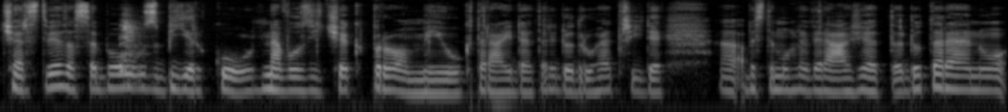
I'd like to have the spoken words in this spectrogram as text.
čerstvě za sebou sbírku na vozíček pro MIU, která jde tedy do druhé třídy, eh, abyste mohli vyrážet do terénu,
